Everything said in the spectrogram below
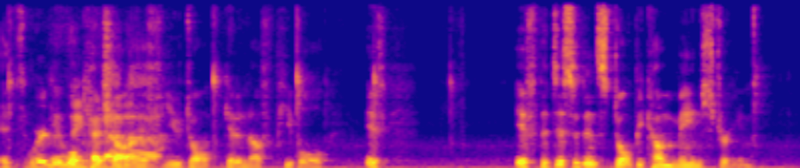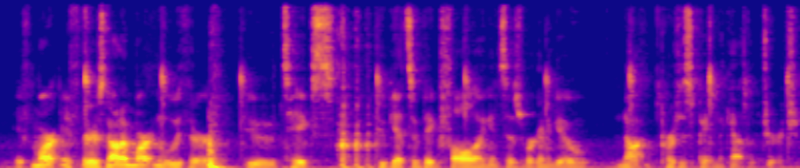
It's weird it will catch that, on uh, if you don't get enough people if if the dissidents don't become mainstream if Martin if there's not a Martin Luther who takes who gets a big following and says we're going to go not participate in the Catholic Church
